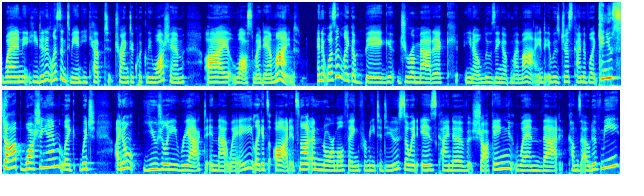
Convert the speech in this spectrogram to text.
when he didn't listen to me and he kept trying to quickly wash him, I lost my damn mind. And it wasn't like a big dramatic, you know, losing of my mind. It was just kind of like, can you stop washing him? Like, which I don't usually react in that way. Like, it's odd. It's not a normal thing for me to do. So it is kind of shocking when that comes out of me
